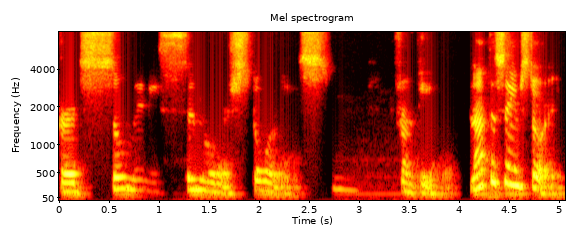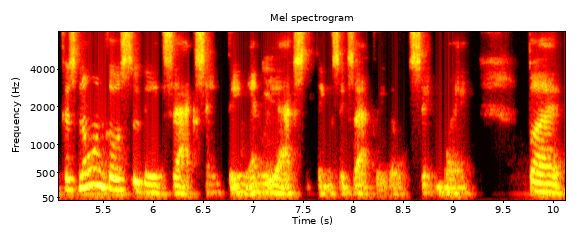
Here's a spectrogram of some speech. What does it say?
heard so many similar stories mm. from people. Not the same story, because no one goes through the exact same thing and reacts to things exactly the same way. But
